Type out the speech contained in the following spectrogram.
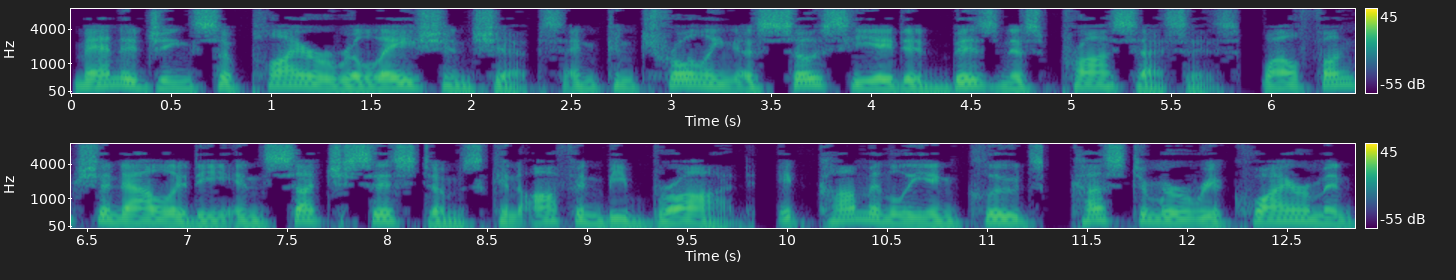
managing supplier relationships and controlling associated business processes. While functionality in such systems can often be broad, it commonly includes customer requirement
